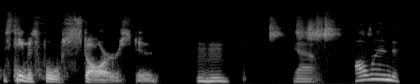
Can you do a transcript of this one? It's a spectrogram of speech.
this team is full stars, dude. Mhm. Yeah, Holland.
